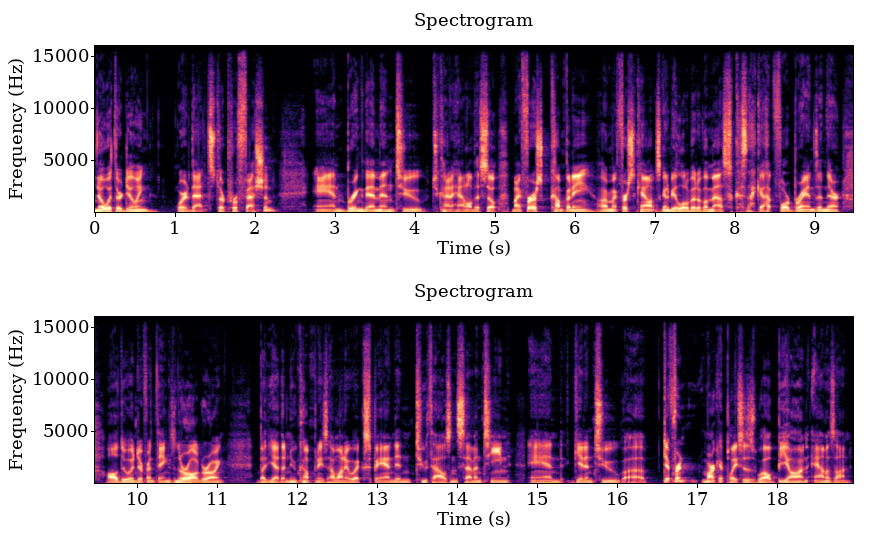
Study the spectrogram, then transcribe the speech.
know what they're doing, where that's their profession and bring them in to, to kind of handle this. So my first company or my first account is going to be a little bit of a mess because I got four brands in there, all doing different things, and they're all growing. But yeah, the new companies I want to expand in 2017 and get into uh, different marketplaces as well beyond Amazon.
